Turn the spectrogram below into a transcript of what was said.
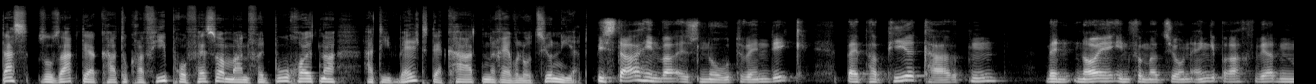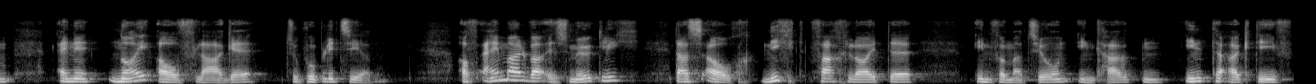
Das, so sagt der Kartografieprofessor Manfred Buchheutner, hat die Welt der Karten revolutioniert. Bis dahin war es notwendig, bei Papierkarten, wenn neue Informationen eingebracht werden, eine Neuauflage zu publizieren. Auf einmal war es möglich, dass auch Nicht-Fachleute Information in Karten interaktiv,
